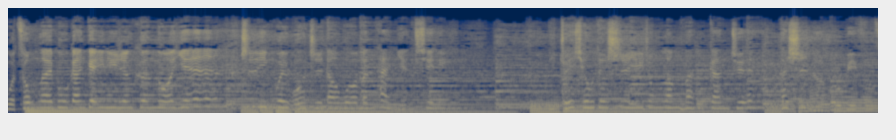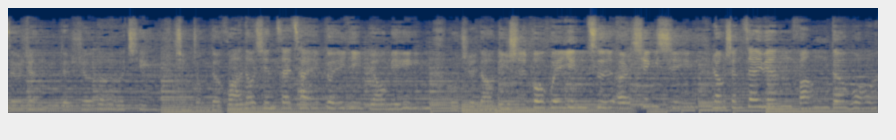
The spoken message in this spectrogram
我从来不敢给你任何诺言，是因为我知道我们太年轻。你追求的是一种浪漫感觉，还是那不必负责任的热情？心中的话到现在才对你表明，不知道你是否会因此而清醒，让身在远方的我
